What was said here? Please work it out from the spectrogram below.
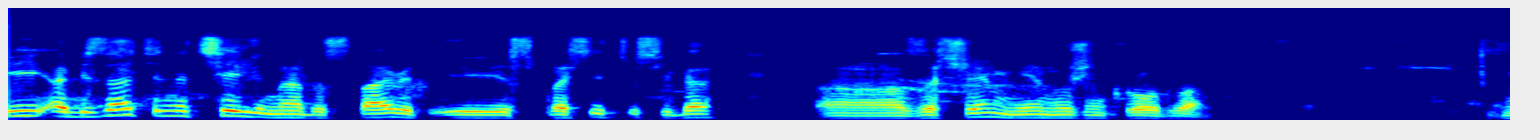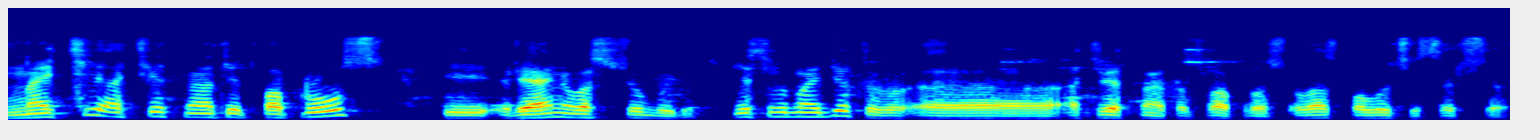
И обязательно цели надо ставить и спросить у себя, а, зачем мне нужен КРО-2. Найти ответ на этот вопрос, и реально у вас все будет. Если вы найдете а, ответ на этот вопрос, у вас получится все.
